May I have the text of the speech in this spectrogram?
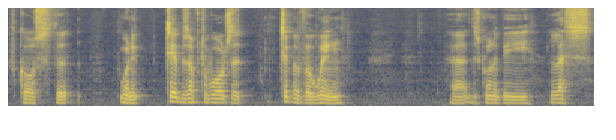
Of course the when it tapers up towards the tip of the wing uh, there's going to be less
